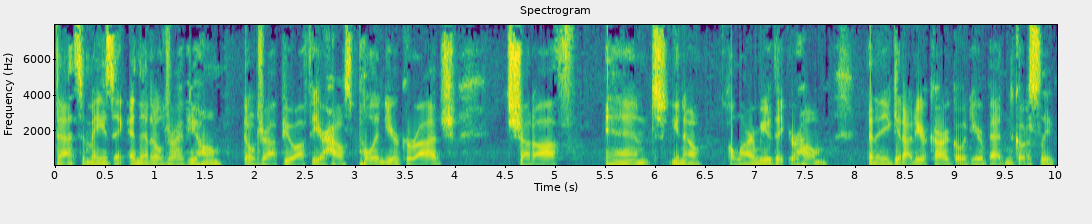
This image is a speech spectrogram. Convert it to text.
That's amazing. And then it'll drive you home. It'll drop you off at your house, pull into your garage, shut off, and, you know, alarm you that you're home. And then you get out of your car, go to your bed, and go to sleep.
